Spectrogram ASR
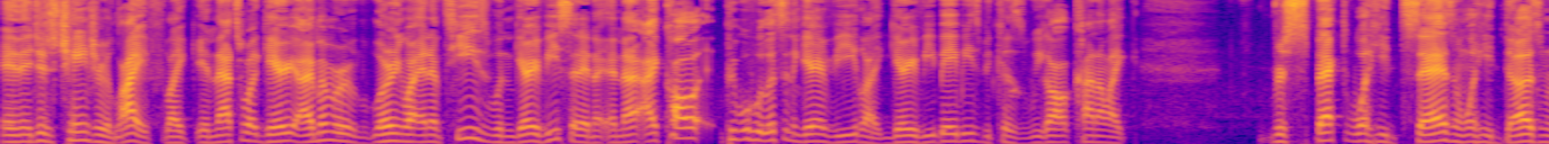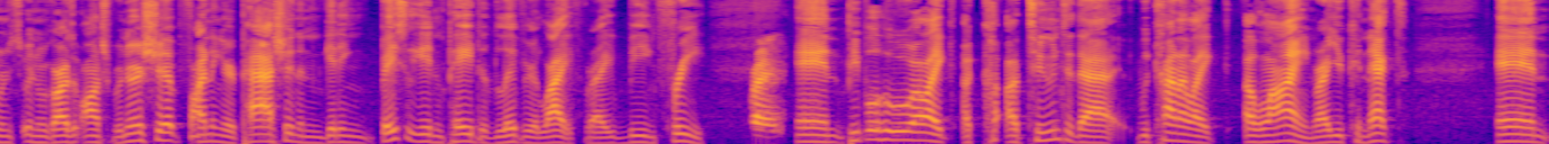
and it just changed your life. Like, and that's what Gary. I remember learning about NFTs when Gary Vee said it, and I, I call people who listen to Gary Vee like Gary Vee babies because we all kind of like respect what he says and what he does in, in regards of entrepreneurship, finding your passion, and getting basically getting paid to live your life, right? Being free. And people who are like attuned to that, we kind of like align, right? You connect. And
